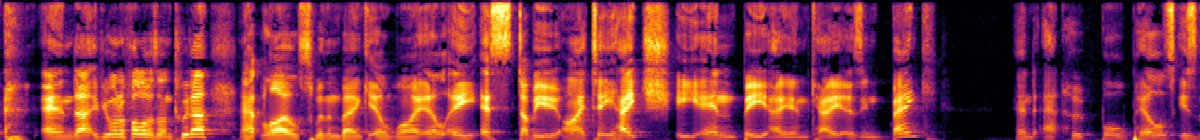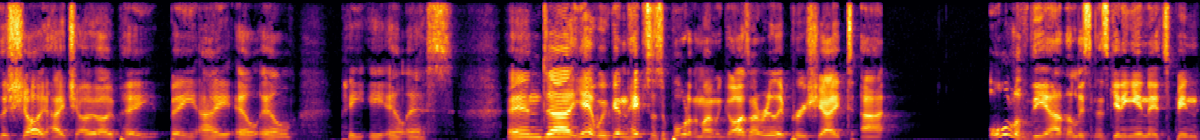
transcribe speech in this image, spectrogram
and uh, if you want to follow us on Twitter, at Lyle Swithenbank, L Y L E S W I T H E N B A N K, as in bank. And at Hoop Ball Pels is the show, H O O P B A L L P E L S. And uh, yeah, we're getting heaps of support at the moment, guys. I really appreciate uh, all of the uh, the listeners getting in. It's been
